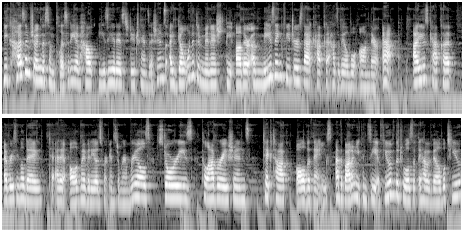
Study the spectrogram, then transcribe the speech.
because I'm showing the simplicity of how easy it is to do transitions, I don't want to diminish the other amazing features that CapCut has available on their app. I use CapCut every single day to edit all of my videos for Instagram Reels, stories, collaborations, TikTok, all the things. At the bottom, you can see a few of the tools that they have available to you.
